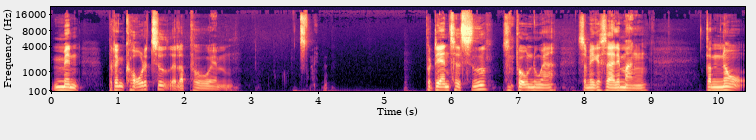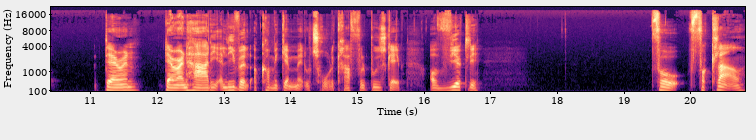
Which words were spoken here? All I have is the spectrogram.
Men på den korte tid, eller på, øhm, på det antal sider, som bogen nu er, som ikke er særlig mange, der når Darren, Darren Hardy alligevel at komme igennem med et utroligt kraftfuldt budskab, og virkelig få forklaret,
